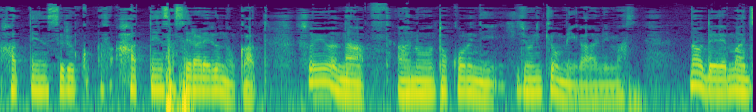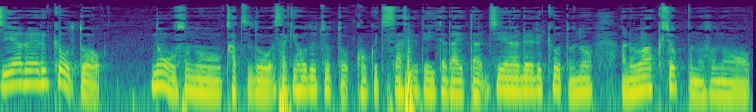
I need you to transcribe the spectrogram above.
発展する発展させられるのかそういうようなあのところに非常に興味があります。なので、まあ、GRL 京都のその活動先ほどちょっと告知させていただいた GRL 京都のあのワークショップのその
